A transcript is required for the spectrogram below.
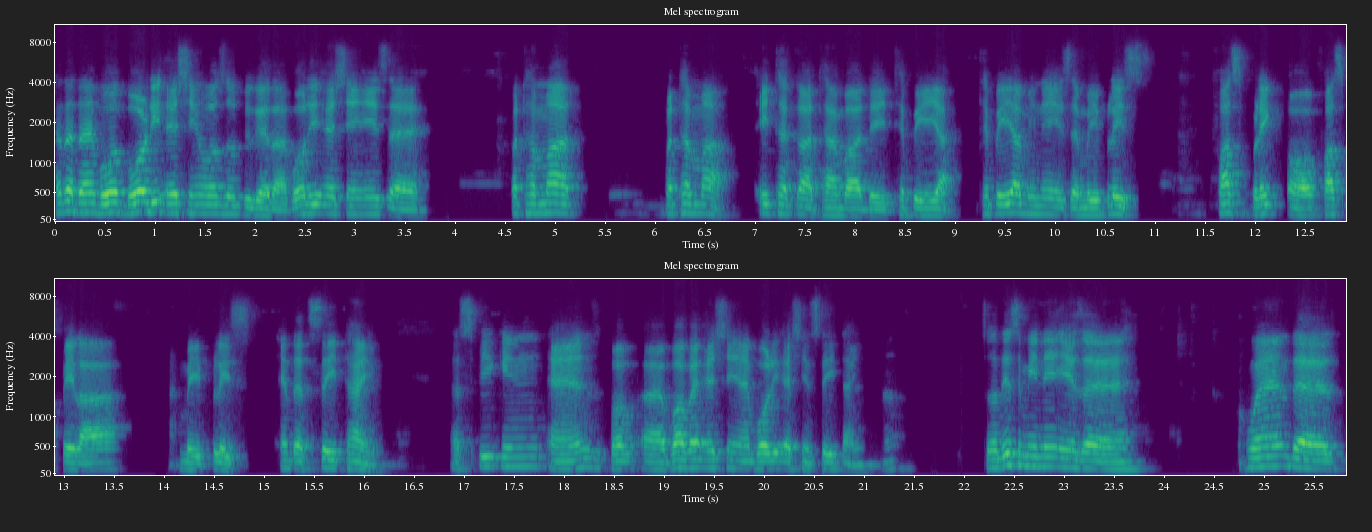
At the time, body action also together. Body action is a patama, patama, itaka thambade tepeya. Tepeya meaning is a may place. First break or first pillar may place at the same time. Uh, speaking and uh, verbal action and body action same time. So this meaning is uh, when the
